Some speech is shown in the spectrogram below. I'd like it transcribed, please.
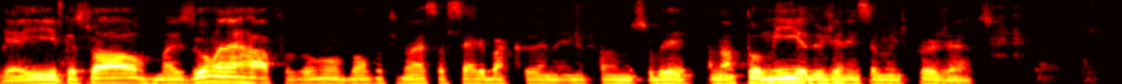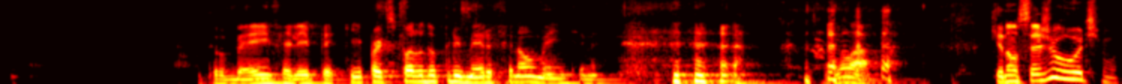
E aí, pessoal, mais uma, né, Rafa? Vamos, vamos continuar essa série bacana aí, né, falando sobre anatomia do gerenciamento de projetos. Muito bem, Felipe aqui, participando do primeiro finalmente, né? Vamos lá. Que não seja o último.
